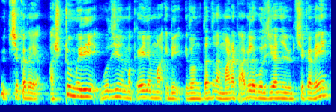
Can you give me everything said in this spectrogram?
ವೀಕ್ಷಕರೇ, ಅಷ್ಟು ಮೀರಿ ಗುರುಜಿ ನಮ್ಮ ಕೈಯಲ್ಲಿ ಮಾ ಇದು ಇದೊಂದು ತಂತ್ರ ಮಾಡೋಕ್ಕಾಗಲೇ ಗುರುಜಿ ಅಂದರೆ ವೀಕ್ಷಕರೇ.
